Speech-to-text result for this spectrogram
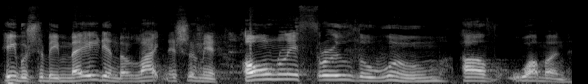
He was to be made in the likeness of men, only through the womb of woman.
